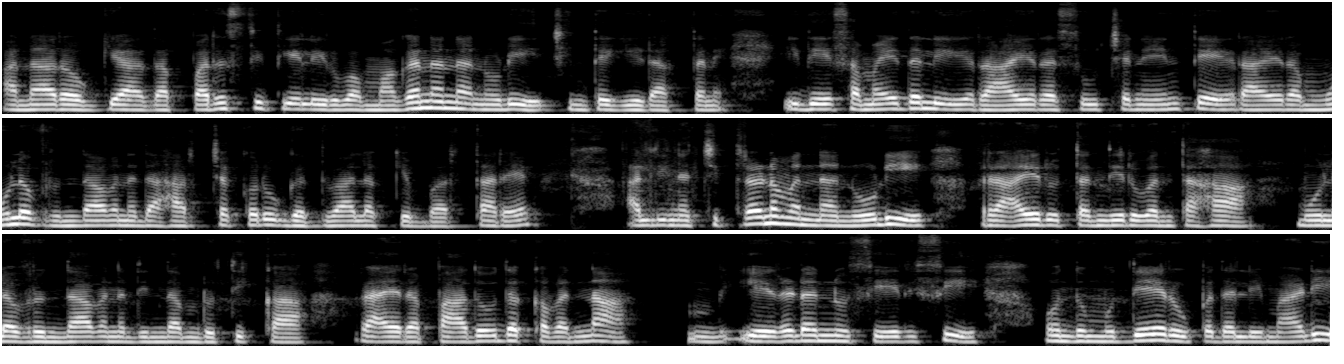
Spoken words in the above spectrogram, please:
ಅನಾರೋಗ್ಯದ ಪರಿಸ್ಥಿತಿಯಲ್ಲಿರುವ ಮಗನನ್ನು ನೋಡಿ ಚಿಂತೆಗೀಡಾಗ್ತಾನೆ. ಇದೇ ಸಮಯದಲ್ಲಿ ರಾಯರ ಸೂಚನೆಯಂತೆ ರಾಯರ ಮೂಲ ವೃಂದಾವನದ ಅರ್ಚಕರು ಗದ್ವಾಲಕ್ಕೆ ಬರ್ತಾರೆ. ಅಲ್ಲಿನ ಚಿತ್ರಣವನ್ನು ನೋಡಿ ರಾಯರು ತಂದಿರುವಂತಹ ಮೂಲ ವೃಂದಾವನದಿಂದ ಮೃತಿಕ ರಾಯರ ಪಾದೋದಕವನ್ನು ಎರಡನ್ನು ಸೇರಿಸಿ ಒಂದು ಮುದ್ದೆಯ ರೂಪದಲ್ಲಿ ಮಾಡಿ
